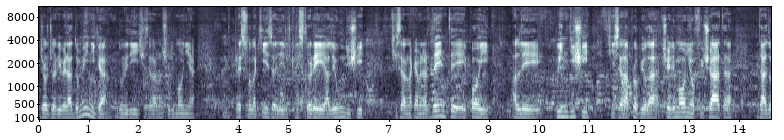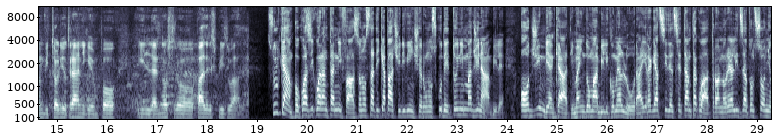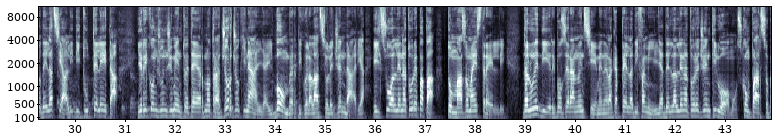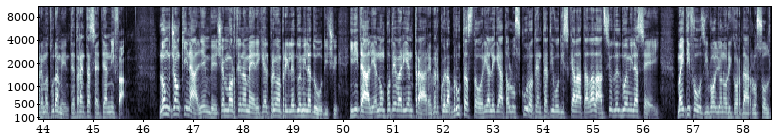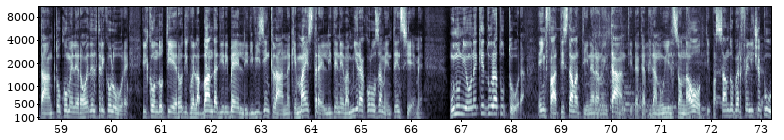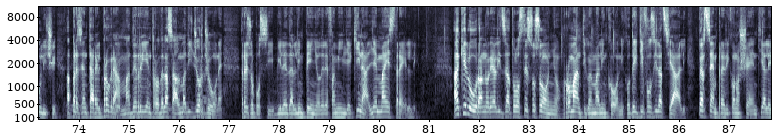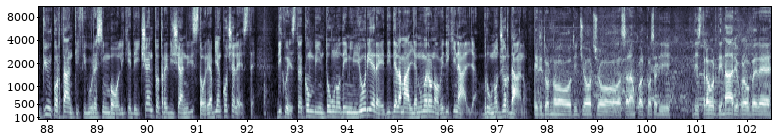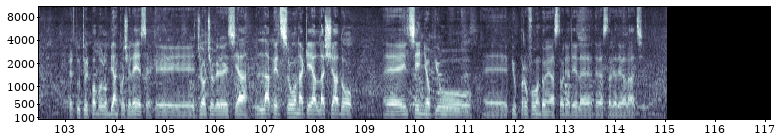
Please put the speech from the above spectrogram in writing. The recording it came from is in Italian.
Giorgio arriverà domenica, lunedì ci sarà una cerimonia presso la chiesa del Cristo Re alle 11 ci sarà una camera ardente e poi alle 15 ci sarà proprio la cerimonia officiata da Don Vittorio Trani che è un po' il nostro padre spirituale. Sul campo, quasi 40 anni fa, sono stati capaci di vincere uno scudetto inimmaginabile. Oggi, imbiancati ma indomabili come allora, i ragazzi del 74 hanno realizzato il sogno dei laziali di tutte le età. Il ricongiungimento eterno tra Giorgio Chinaglia, il bomber di quella Lazio leggendaria, e il suo allenatore papà, Tommaso Maestrelli. Da lunedì riposeranno insieme nella cappella di famiglia dell'allenatore Gentiluomo, scomparso prematuramente 37 anni fa. Long John Chinaglia invece è morto in America il 1 aprile 2012. In Italia non poteva rientrare per quella brutta storia legata all'oscuro tentativo di scalata alla Lazio del 2006, ma i tifosi vogliono ricordarlo soltanto come l'eroe del tricolore, il condottiero di quella banda di ribelli divisi in clan che Maestrelli teneva miracolosamente insieme. Un'unione che dura tuttora e infatti stamattina erano in tanti, da Capitan Wilson a Oddi, passando per Felice Pulici, a presentare il programma del rientro della salma di Giorgione, reso possibile dall'impegno delle famiglie Chinaglia e Maestrelli. Anche loro hanno realizzato lo stesso sogno, romantico e malinconico, dei tifosi laziali, per sempre riconoscenti alle più importanti figure simboliche dei 113 anni di storia biancoceleste. Di questo è convinto uno dei migliori eredi della maglia numero 9 di Chinaglia, Bruno Giordano. Il ritorno di Giorgio sarà un qualcosa di, di straordinario proprio per, per tutto il popolo biancoceleste, che Giorgio credo sia la persona che ha lasciato eh, il segno più, eh, più profondo nella storia, del, della, storia della Lazio.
